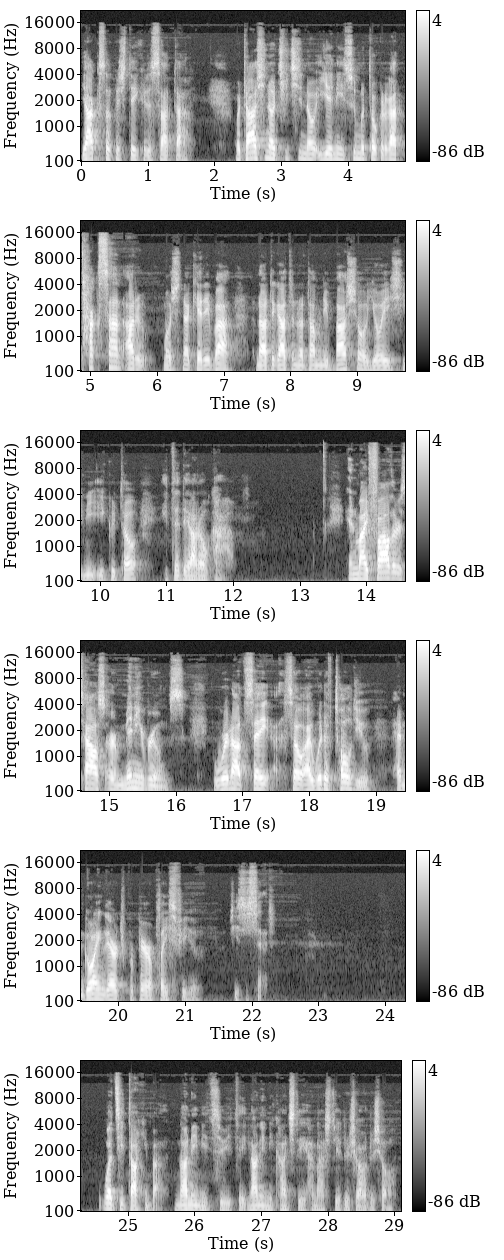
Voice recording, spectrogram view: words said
約束してくださった。私の父の家に住むところがたくさんある。もしなければ、あなた方のために場所を用意しに行くと 言ったであろうか。In my father's house are many rooms. Were not say so, I would have told you, I'm going there to prepare a place for you, Jesus said. What's he talking about? 何について、何に関して話しているでしょうでしょう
